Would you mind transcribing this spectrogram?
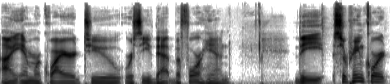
I am required to receive that beforehand. The Supreme Court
